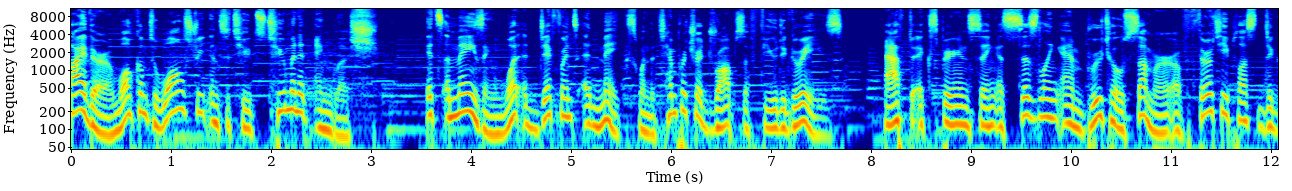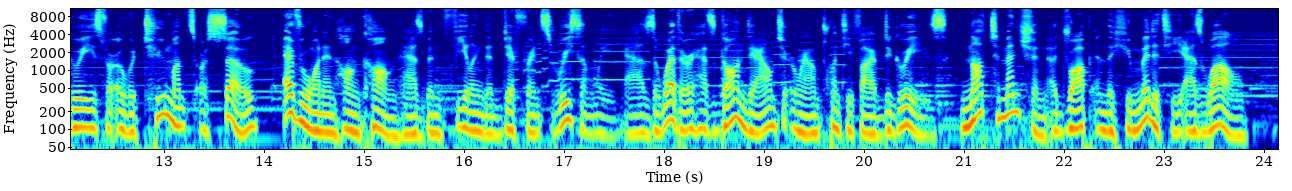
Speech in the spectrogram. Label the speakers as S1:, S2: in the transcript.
S1: Hi there, and welcome to Wall Street Institute's 2 Minute English. It's amazing what a difference it makes when the temperature drops a few degrees. After experiencing a sizzling and brutal summer of 30 plus degrees for over two months or so, everyone in Hong Kong has been feeling the difference recently as the weather has gone down to around 25 degrees, not to mention a drop in the humidity as well.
